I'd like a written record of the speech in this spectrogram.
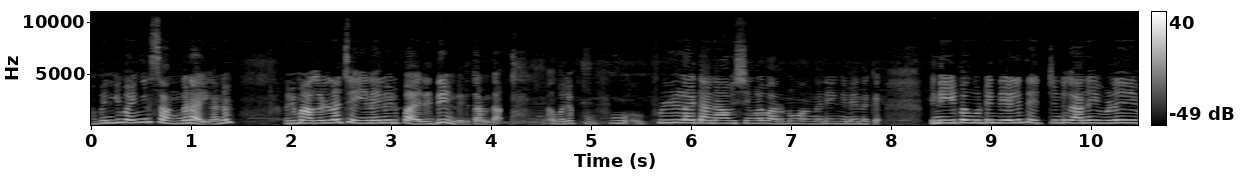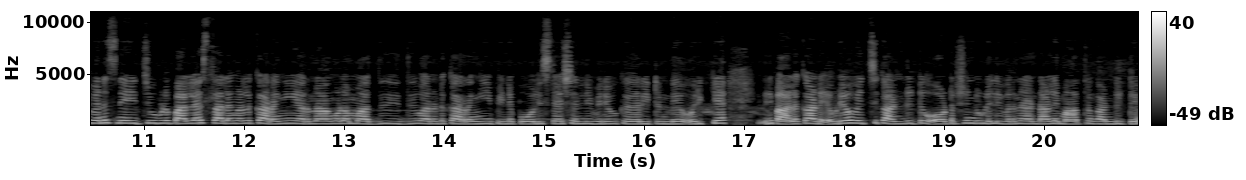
അപ്പൊ എനിക്ക് ഭയങ്കര സങ്കടമായി കാരണം ഒരു മകളിനെ ചെയ്യുന്നതിന് ഒരു പരിധിയുണ്ട് ഒരു തന്ത. അതുപോലെ ഫുള്ളായിട്ട് അനാവശ്യങ്ങൾ പറഞ്ഞു അങ്ങനെ ഇങ്ങനെയെന്നൊക്കെ. പിന്നെ ഈ പെൺകുട്ടിന്റെയിലും തെറ്റുണ്ട്. കാരണം ഇവൾ ഇവനെ സ്നേഹിച്ചു. ഇവൾ പല സ്ഥലങ്ങളിൽ കറങ്ങി എറണാകുളം അത് ഇത് പറഞ്ഞിട്ട് കറങ്ങി. പിന്നെ പോലീസ് സ്റ്റേഷനിൽ ഇവർ കയറിയിട്ടുണ്ട് ഒരിക്കൽ ഇവർ പാലക്കാട് എവിടെയോ വെച്ച് കണ്ടിട്ട് ഓട്ടോറിക്ഷന്റെ ഉള്ളിൽ ഇവരുടെ രണ്ടാളിനെ മാത്രം കണ്ടിട്ട്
